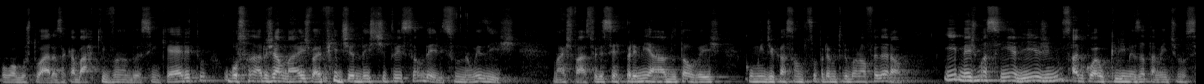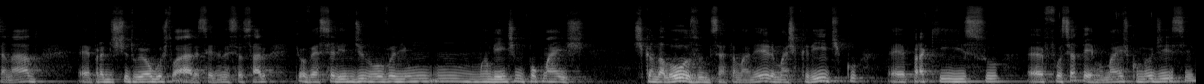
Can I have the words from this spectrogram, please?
o Augusto Aras acabar arquivando esse inquérito, o Bolsonaro jamais vai pedir a destituição dele. Isso não existe. Mais fácil ele ser premiado, talvez, com uma indicação para o Supremo Tribunal Federal. E mesmo assim, ali, a gente não sabe qual é o clima exatamente no Senado é, para destituir Augusto Aras. Seria necessário que houvesse ali, de novo, ali um, um ambiente um pouco mais escandaloso, de certa maneira, mais crítico, é, para que isso é, fosse a termo. Mas, como eu disse,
